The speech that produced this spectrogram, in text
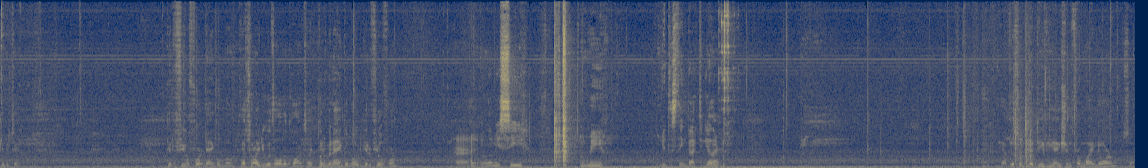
Give it to, get a feel for it in angle mode. That's what I do with all the quads. I put them in angle mode to get a feel for them. All right. Well, let me see. Let me get this thing back together. This will be a deviation from my norm, so.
